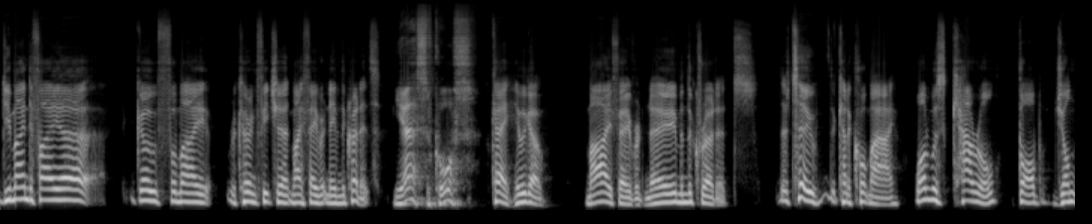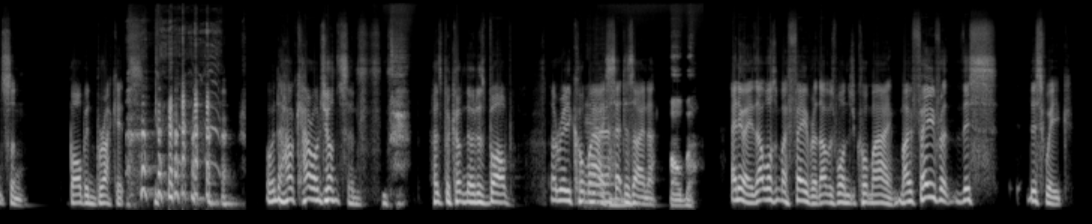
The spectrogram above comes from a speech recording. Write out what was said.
Do you mind if I uh, go for my recurring feature, my favorite name in the credits? Yes, of course. Okay, here we go. My favorite name in the credits. There are two that kind of caught my eye. One was Carol Bob Johnson. Bob in brackets. I wonder how Carol Johnson has become known as Bob. That really caught my eye. Set designer. Bob. Anyway, that wasn't my favorite. That was one that caught my eye. My favorite this this week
